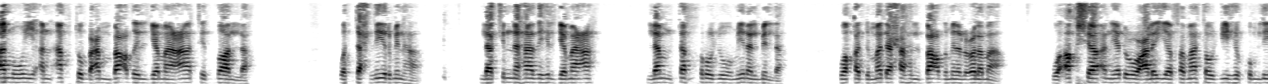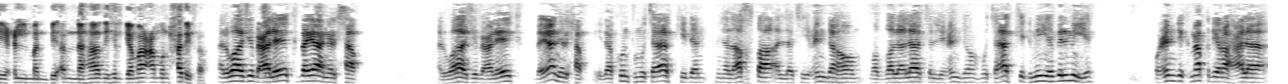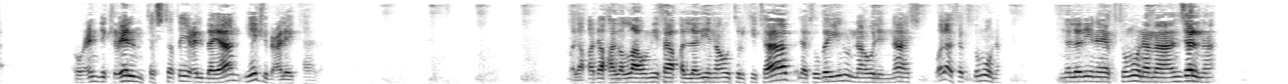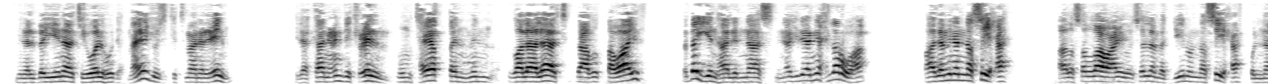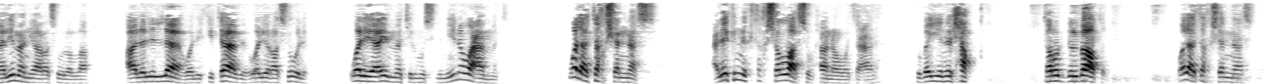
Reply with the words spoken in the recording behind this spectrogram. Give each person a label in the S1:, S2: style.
S1: أنوي أن أكتب عن بعض الجماعات الضالة والتحذير منها لكن هذه الجماعة لم تخرج من الملة وقد مدحها البعض من العلماء وأخشى أن يدعو علي فما توجيهكم لي علما بأن هذه الجماعة منحرفة.
S2: الواجب عليك بيان الحق. الواجب عليك بيان الحق. إذا كنت متأكدا من الأخطاء التي عندهم والضلالات اللي عندهم متأكد مية بالمية وعندك مقدرة على وعندك علم تستطيع البيان يجب عليك هذا. ولقد أخذ الله ميثاق الذين أوتوا الكتاب لتبيننه للناس ولا تكتمونه. إن الذين يكتمون ما أنزلنا من البينات والهدى ما يجوز كتمان العلم. إذا كان عندك علم ومتيقن من ضلالات بعض الطوائف فبينها للناس من أجل أن يحذروها. وهذا من النصيحة. قال صلى الله عليه وسلم الدين النصيحة. قلنا لمن يا رسول الله؟ قال لله ولكتابه ولرسوله ولأئمة المسلمين وعامته. ولا تخشى الناس. عليك أنك تخشى الله سبحانه وتعالى. تبين الحق. ترد الباطل. ولا تخشى الناس.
